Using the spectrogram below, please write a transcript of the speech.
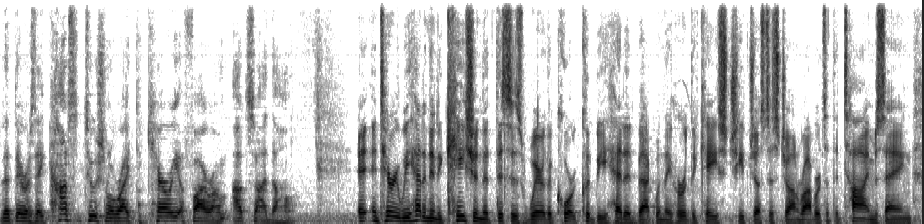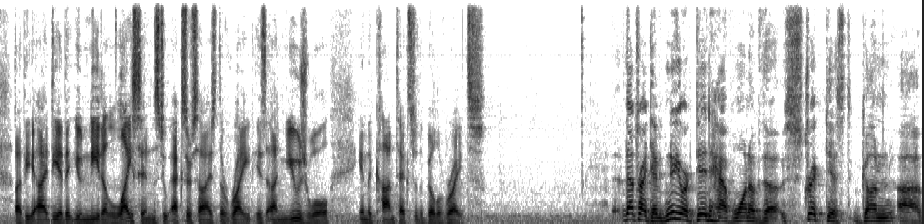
that there is a constitutional right to carry a firearm outside the home. And, and, Terry, we had an indication that this is where the court could be headed back when they heard the case. Chief Justice John Roberts at the time saying uh, the idea that you need a license to exercise the right is unusual in the context of the Bill of Rights. That's right, David. New York did have one of the strictest gun uh,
